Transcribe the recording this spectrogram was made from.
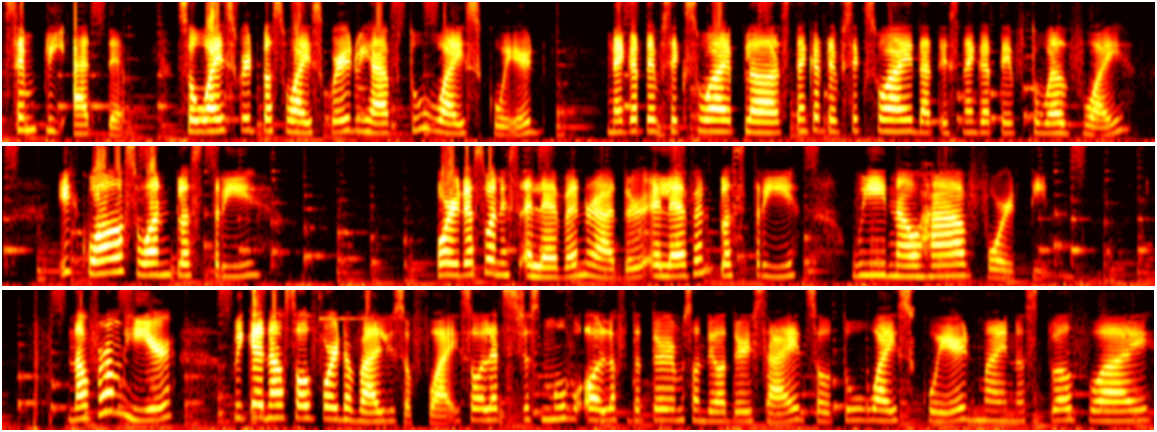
simply add them. So y squared plus y squared, we have 2y squared. Negative 6y plus negative 6y, that is negative 12y, equals 1 plus 3, or this one is 11 rather. 11 plus 3, we now have 14. Now from here, we can now solve for the values of y. So let's just move all of the terms on the other side. So 2y squared minus 12y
